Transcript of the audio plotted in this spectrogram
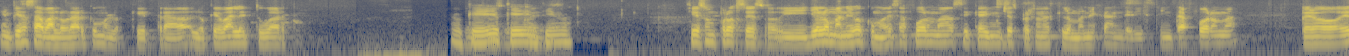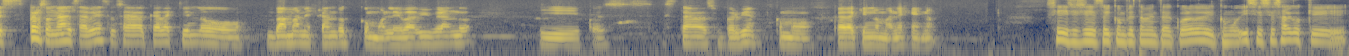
empiezas a valorar como lo que, lo que vale tu arte. Ok, ok, pues, entiendo. Sí, es un proceso y yo lo manejo como de esa forma, sé que hay muchas personas que lo manejan de distinta forma, pero es personal, ¿sabes? O sea, cada quien lo va manejando como le va vibrando y pues está súper bien como cada quien lo maneje, ¿no? Sí, sí, sí, estoy completamente de acuerdo y como dices, es algo que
